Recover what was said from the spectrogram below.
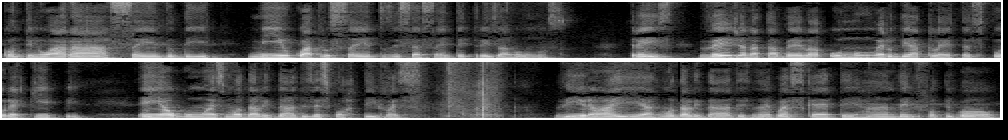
continuará sendo de 1.463 alunos. 3. Veja na tabela o número de atletas por equipe em algumas modalidades esportivas. Viram aí as modalidades, né? Basquete, handebol, futebol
